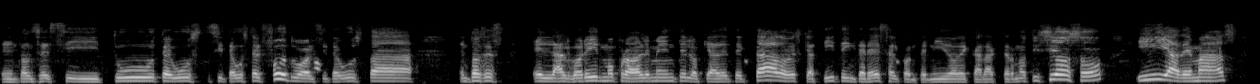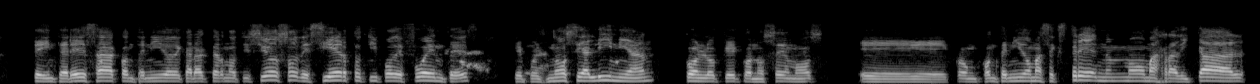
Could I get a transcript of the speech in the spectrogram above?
Entonces, si tú te gusta, si te gusta el fútbol, si te gusta, entonces el algoritmo probablemente lo que ha detectado es que a ti te interesa el contenido de carácter noticioso y además te interesa contenido de carácter noticioso de cierto tipo de fuentes que pues no se alinean con lo que conocemos eh, con contenido más extremo, más radical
